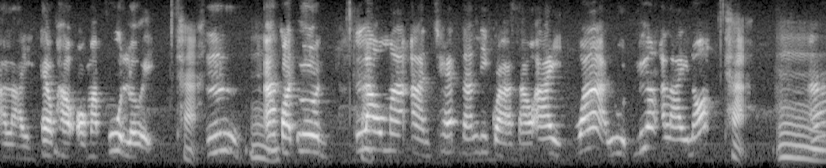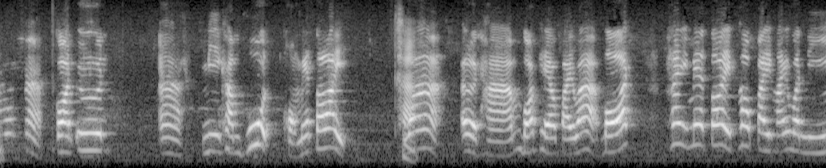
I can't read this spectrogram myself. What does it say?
อะไรแพรวพราวออกมาพูดเลย ค่ะ อืมอืมอะก่อนอื่นค่ะเรามาอ่านแชทนั้นดีกว่าสาวไอว่าหลุดเรื่องอะไรเนาะค่ะ อืมอ่าก่อนอื่น อ่า มีคำพูดของแม่ต้อยค่ะว่า เออถามบอสแพลวไปว่าบอสให้แม่ต้อยเข้าไปไหมวันนี้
